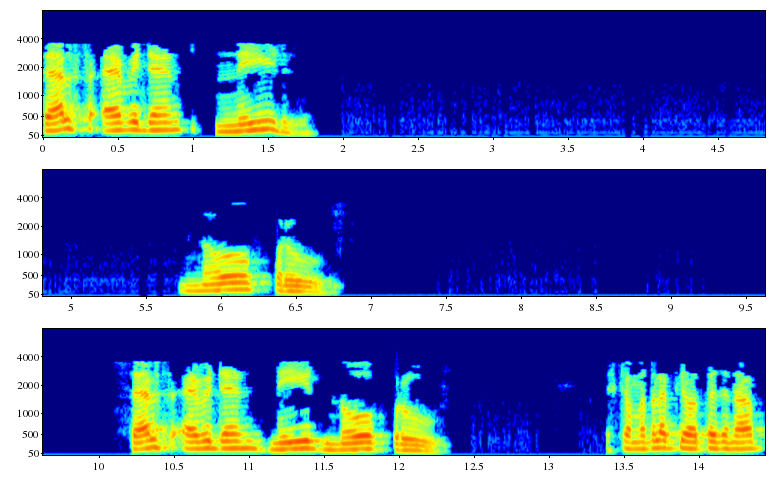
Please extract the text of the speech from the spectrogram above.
Self evident need no proof self evident need no proof इसका मतलब क्या होता है जनाब?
